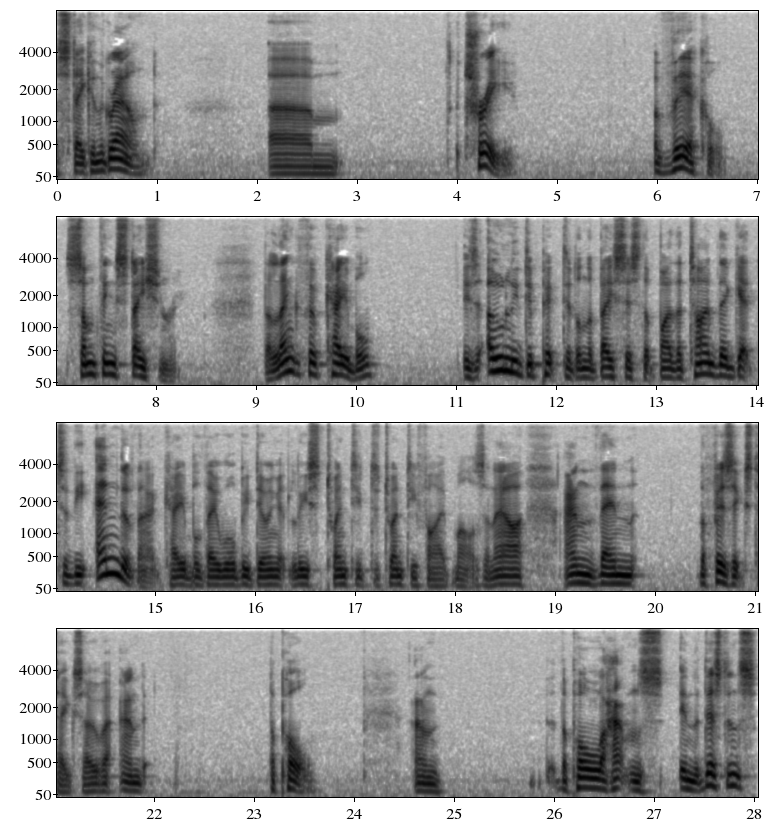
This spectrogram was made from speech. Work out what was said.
A stake in the ground, um, a tree, a vehicle, something stationary. The length of cable is only depicted on the basis that by the time they get to the end of that cable, they will be doing at least 20 to 25 miles an hour, and then the physics takes over and the pull. And the pull happens in the distance,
